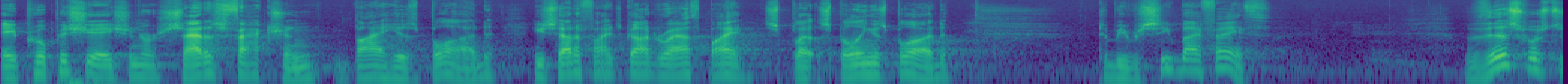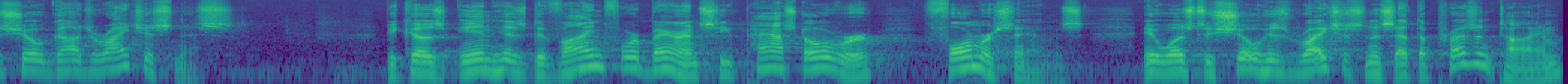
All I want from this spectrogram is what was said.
a propitiation or satisfaction by his blood, he satisfies God's wrath by spilling his blood to be received by faith. This was to show God's righteousness, because in his divine forbearance he passed over former sins it was to show his righteousness at the present time,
